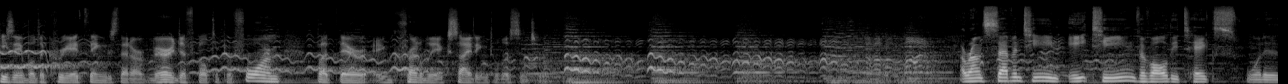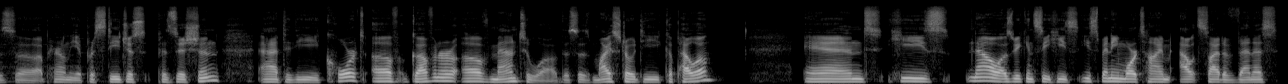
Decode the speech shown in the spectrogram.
He's able to create things that are very difficult to perform, but they're incredibly exciting to listen to. Around 1718, Vivaldi takes what is uh, apparently a prestigious position at the court of Governor of Mantua. This is Maestro di Cappella. And he's now, as we can see, he's he's spending more time outside of Venice.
